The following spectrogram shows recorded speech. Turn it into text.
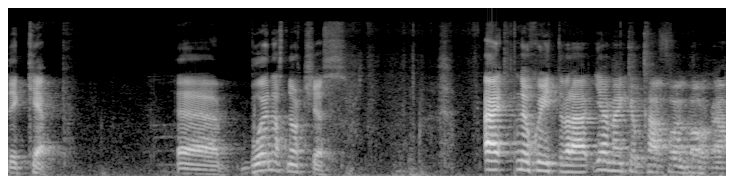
de Kep. Eh, buenas noches. Nej, nu skiter vi i det. Ge mig en kopp kaffe och en kaka.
